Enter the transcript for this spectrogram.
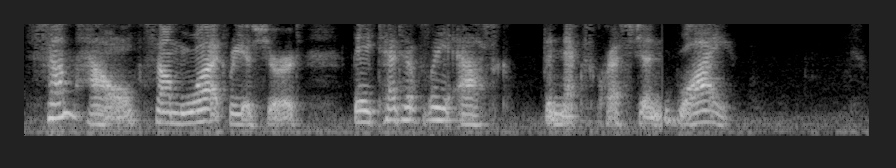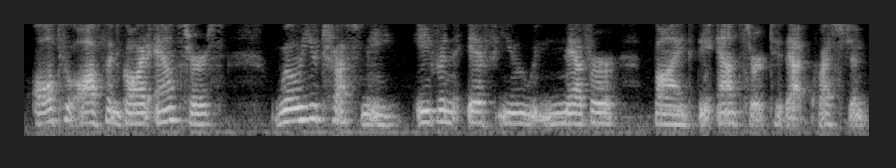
Somehow, somewhat reassured, they tentatively ask the next question why? All too often, God answers, Will you trust me even if you never find the answer to that question?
